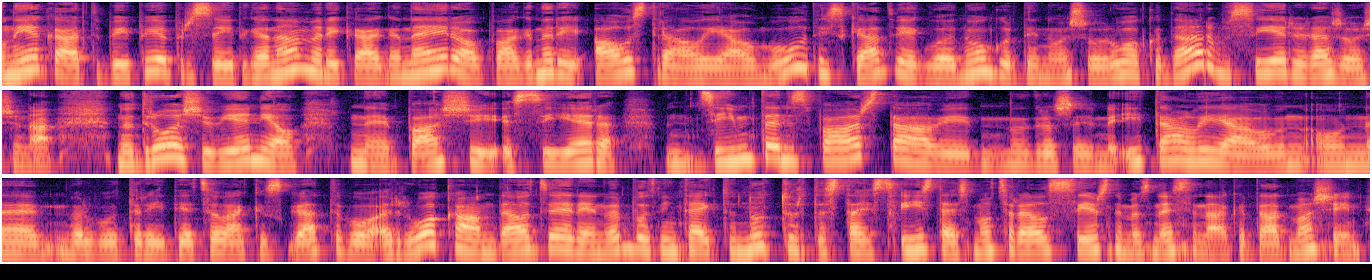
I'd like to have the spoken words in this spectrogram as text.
un iekārta bija pieprasīta gan Amerikā, gan Eiropā, gan arī Austrālijā, un būtiski atviegloja nogurdinošo roku darbu siera ražošanā. Nu, droši vien jau ne, paši siera dzimtenes pārstāvji, nu, droši vien Itālijā, un, un varbūt arī tie cilvēki, kas gatavo ar rokām daudz ēdienu, varbūt viņi teiktu, nu, tur tas tais īstais mozzarella siers nemaz nesenāk ar tādu mašīnu.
